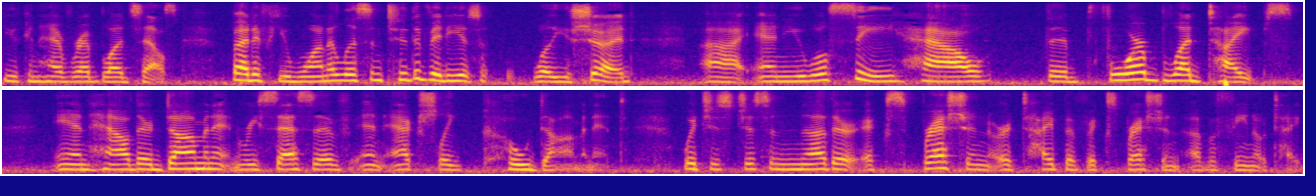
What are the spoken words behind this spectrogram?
you can have red blood cells. But if you want to listen to the videos, well, you should, uh, and you will see how the four blood types and how they're dominant and recessive and actually codominant, which is just another expression or type of expression of a phenotype.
